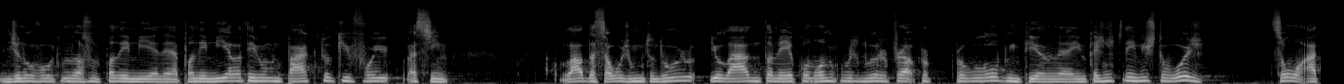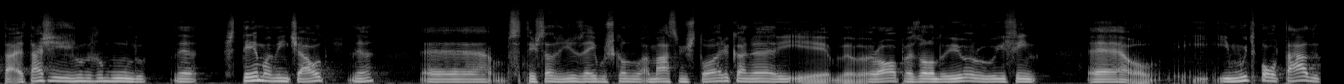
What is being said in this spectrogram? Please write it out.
de novo, no nosso pandemia, né? A pandemia ela teve um impacto que foi, assim, lado da saúde muito duro e o lado também econômico muito duro para o globo inteiro, né? E o que a gente tem visto hoje são a, ta taxas de juros no mundo, né? Extremamente altas, né? É, você tem Estados Unidos aí buscando a máxima histórica, né? E, e Europa, a zona do euro, enfim, é, e, e, muito pautado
